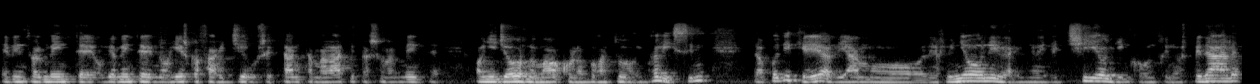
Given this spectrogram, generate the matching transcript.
eventualmente ovviamente non riesco a fare il giro 70 malati personalmente ogni giorno, ma ho collaboratori bravissimi, dopodiché abbiamo le riunioni, le riunioni del CIO, gli incontri in ospedale,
